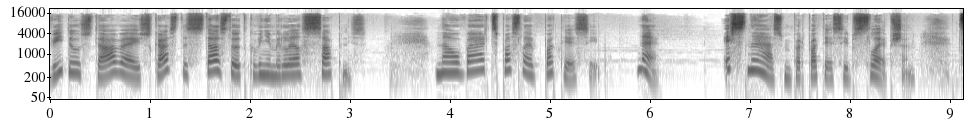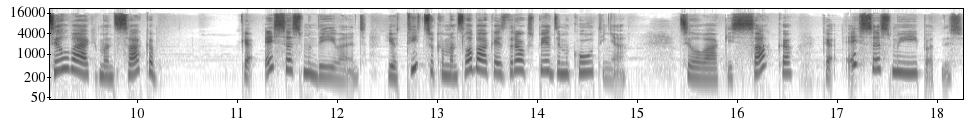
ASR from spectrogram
vidū stāvēja uz kastes, stāstot, ka viņam ir liels sapnis. Nav vērts paslēpt patiesību. Nē, es neesmu par patiesības slēpšanu. Cilvēki man saka, ka es esmu dīvains, jo ticu, ka mans labākais draugs piedzima kūtiņā. Cilvēki saka, ka es esmu īpatnis,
